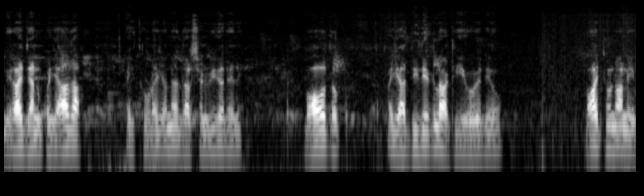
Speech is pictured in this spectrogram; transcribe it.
ਮੇਰਾ ਜਨਮ 50 ਦਾ। ਅਸੀਂ ਥੋੜਾ ਜਿਹਾ ਉਹਨਾਂ ਦੇ ਦਰਸ਼ਨ ਵੀ ਕਰੇ ਨੇ। ਬਹੁਤ ਆਜ਼ਾਦੀ ਦੇ ਘਲਾਟੀ ਹੋਏ ਨੇ ਉਹ। ਬਾਅਦ ਚ ਉਹਨਾਂ ਨੇ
